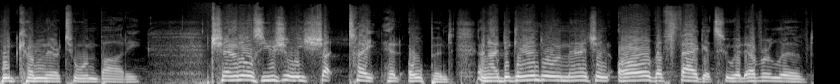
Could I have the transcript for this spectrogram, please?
we'd come there to embody. Channels usually shut tight had opened, and I began to imagine all the faggots who had ever lived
